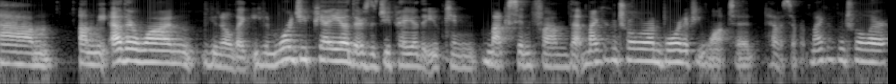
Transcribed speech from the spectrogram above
Um, on the other one, you know, like even more GPIO, there's the GPIO that you can mux in from that microcontroller on board if you want to have a separate microcontroller.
